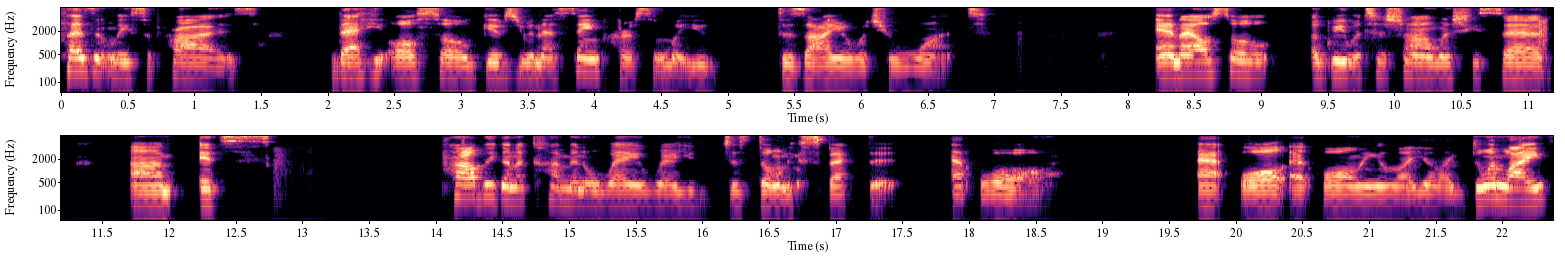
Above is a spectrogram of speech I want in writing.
pleasantly surprised that he also gives you in that same person what you desire, what you want. And I also agree with Tashawn when she said um, it's probably going to come in a way where you just don't expect it at all at all at all and you're like you're like doing life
